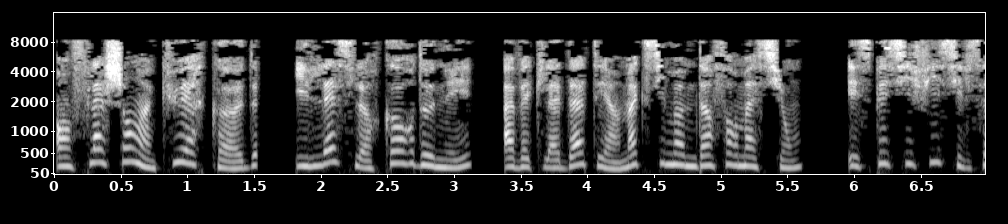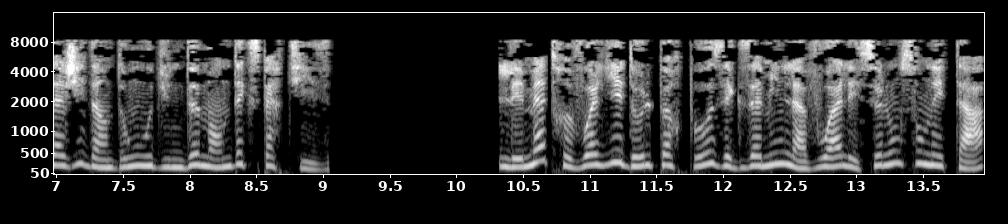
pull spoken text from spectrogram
En flashant un QR code, ils laissent leurs coordonnées, avec la date et un maximum d'informations, et spécifient s'il s'agit d'un don ou d'une demande d'expertise. Les maîtres voiliers d'All Purpose examinent la voile et selon son état,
